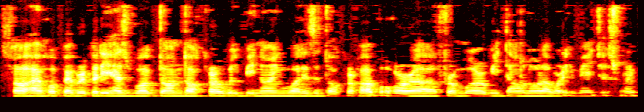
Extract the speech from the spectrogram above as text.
So I hope everybody has worked on Docker will be knowing what is a Docker Hub or uh, from where we download our images, right?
